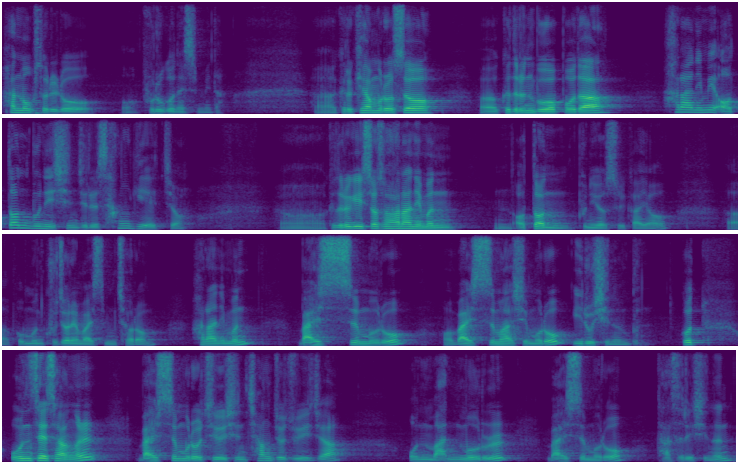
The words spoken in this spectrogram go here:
한 목소리로 부르곤 했습니다. 아, 그렇게 함으로써 그들은 무엇보다 하나님이 어떤 분이신지를 상기했죠. 어, 그들에게 있어서 하나님은 음, 어떤 분이었을까요? 어, 본문 9절의 말씀처럼 하나님은 말씀으로 어, 말씀하심으로 이루시는 분. 곧 온 세상을 말씀으로 지으신 창조주이자 온 만물을 말씀으로 다스리시는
